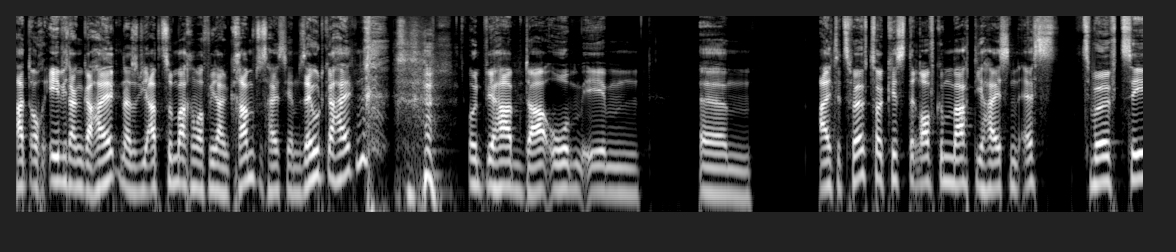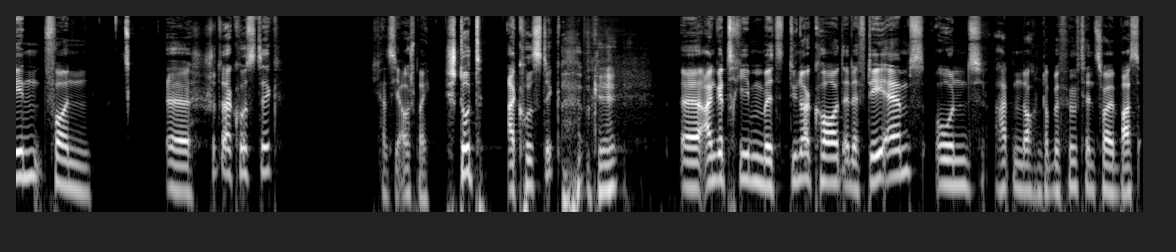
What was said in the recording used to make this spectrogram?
Hat auch ewig lang gehalten, also die abzumachen war auch wieder ein Krampf, das heißt, sie haben sehr gut gehalten. und wir haben da oben eben ähm, alte 12-Zoll-Kisten drauf gemacht, die heißen S1210 von äh, Stuttakustik. Ich kann es nicht aussprechen. Stutt-Akustik Okay. äh, angetrieben mit Dynacord LFD-Amps und hatten noch einen Doppel 15 Zoll Bass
